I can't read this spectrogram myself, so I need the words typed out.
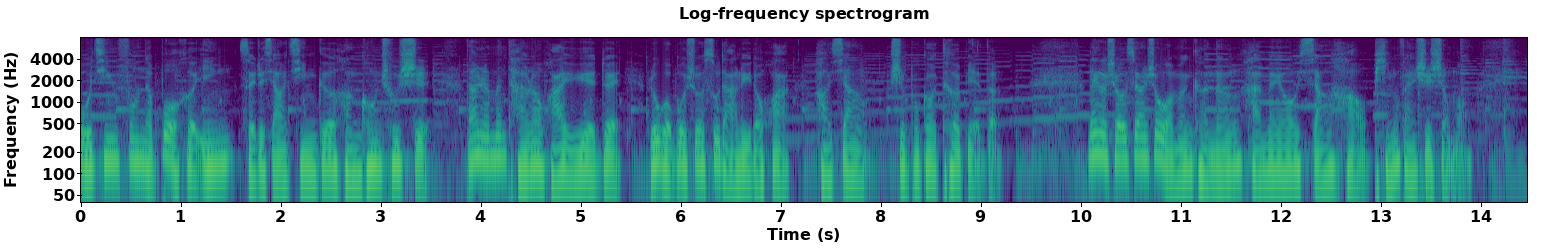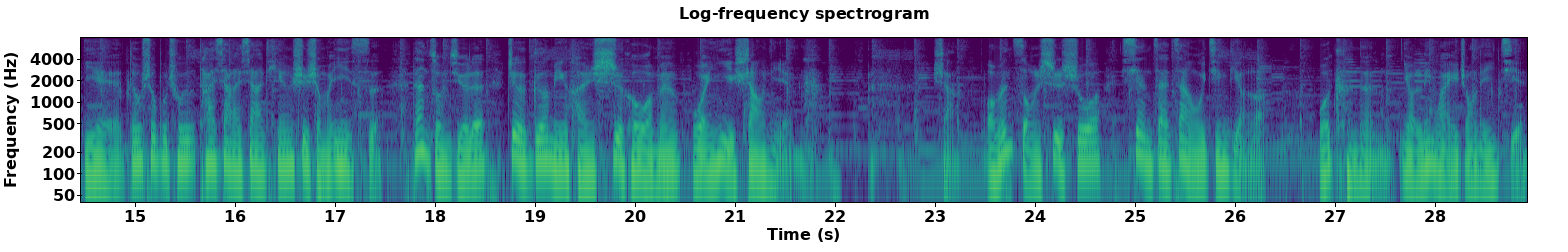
吴青峰的薄荷音随着《小情歌》横空出世。当人们谈论华语乐队，如果不说苏打绿的话，好像是不够特别的。那个时候，虽然说我们可能还没有想好平凡是什么，也都说不出他下了夏天是什么意思，但总觉得这个歌名很适合我们文艺少年。是啊，我们总是说现在暂无经典了。我可能有另外一种理解，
